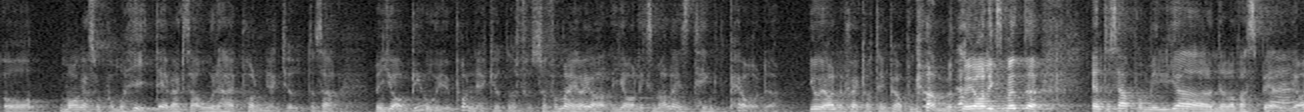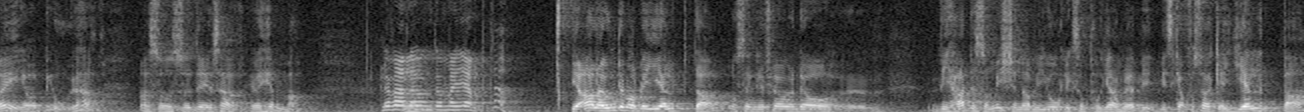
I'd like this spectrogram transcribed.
Och många som kommer hit är verkligen såhär, åh det här är ponnyakuten. Men jag bor ju i ponnyakuten, så för mig har jag, jag liksom aldrig ens tänkt på det. Jo, jag har självklart tänkt på programmet, men jag har liksom inte, inte så på miljön eller vad spelar... Jag, är, jag bor ju här. Alltså, så det är så här, jag är hemma. Blev alla mm. ungdomar hjälpta? Ja, alla ungdomar blev hjälpta. Och sen är frågan då... Eh, vi hade som mission när vi gjorde liksom programmet, vi, vi ska försöka hjälpa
